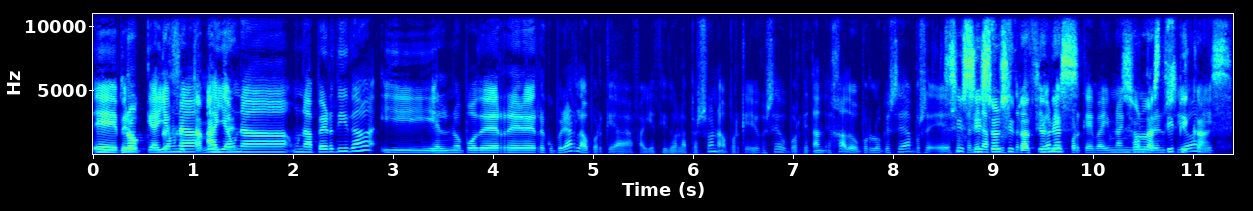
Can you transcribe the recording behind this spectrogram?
pero que haya, una, haya una, una pérdida y el no poder recuperarla o porque ha fallecido la persona o porque yo qué sé, o porque te han dejado o por lo que sea, pues eso genera son frustraciones porque hay una son las típicas.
